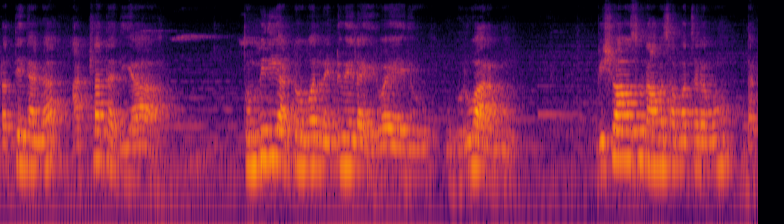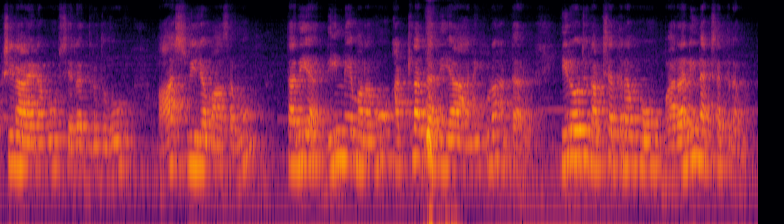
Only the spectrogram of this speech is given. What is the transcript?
ప్రత్యేకంగా అట్ల తదియా తొమ్మిది అక్టోబర్ రెండు వేల ఇరవై ఐదు గురువారము. విశ్వాసు నామ సంవత్సరము దక్షిణాయనము శరదృతువు ఆశ్వీజ మాసము తదియ. దీన్నే మనము అట్ల తదియ అని కూడా అంటారు. ఈరోజు నక్షత్రము భరణి నక్షత్రము.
